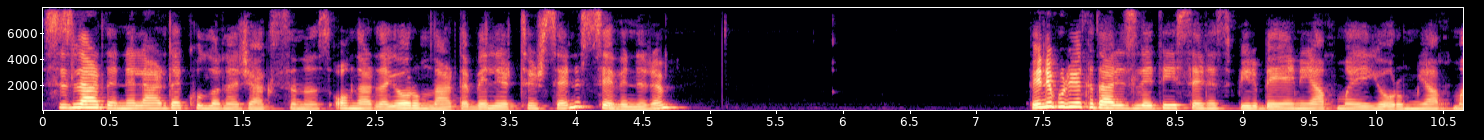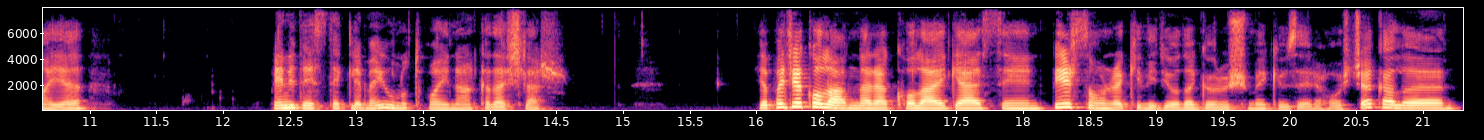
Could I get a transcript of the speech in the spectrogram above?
Sizler de nelerde kullanacaksınız? Onları da yorumlarda belirtirseniz sevinirim. Beni buraya kadar izlediyseniz bir beğeni yapmayı, yorum yapmayı, beni desteklemeyi unutmayın arkadaşlar. Yapacak olanlara kolay gelsin. Bir sonraki videoda görüşmek üzere. Hoşçakalın.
